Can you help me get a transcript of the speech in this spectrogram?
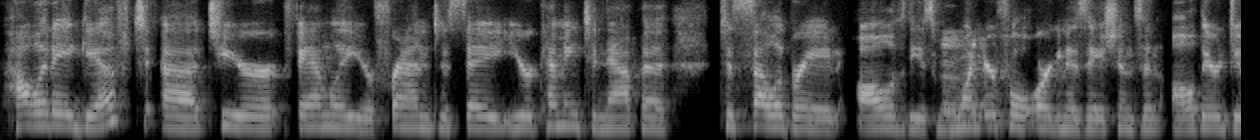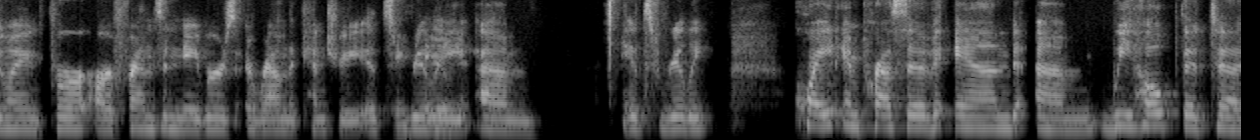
holiday gift uh, to your family, your friend, to say you're coming to Napa to celebrate all of these mm-hmm. wonderful organizations and all they're doing for our friends and neighbors around the country. It's Thank really, um, it's really quite impressive. And um, we hope that uh,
